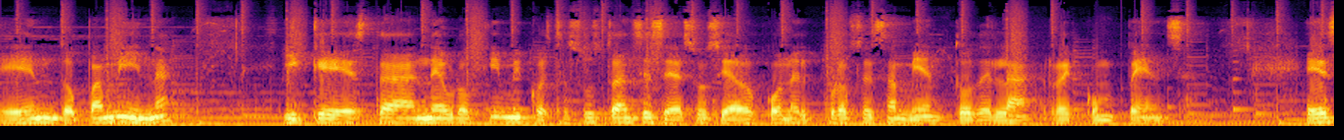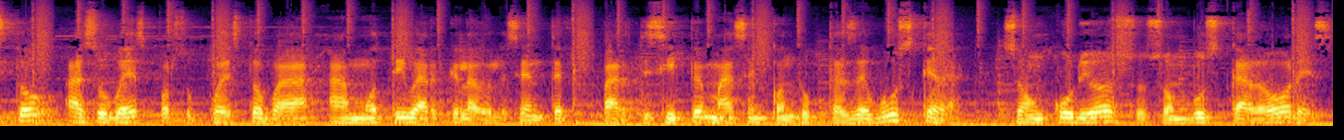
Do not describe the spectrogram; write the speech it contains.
en dopamina, y que este neuroquímico, esta sustancia, se ha asociado con el procesamiento de la recompensa. Esto a su vez, por supuesto, va a motivar que el adolescente participe más en conductas de búsqueda. Son curiosos, son buscadores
